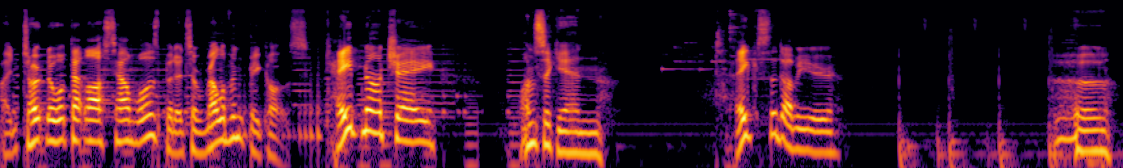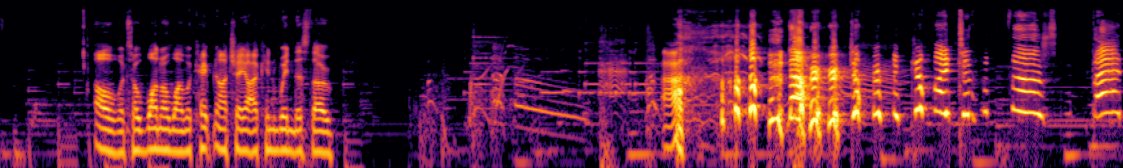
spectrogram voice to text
I don't know what that last sound was, but it's irrelevant because Cape Nache, once again, takes the W. Uh, oh, it's a one-on-one with Cape Nache. I can win this, though. Ah. no, I to the first bad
